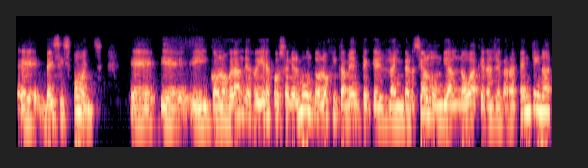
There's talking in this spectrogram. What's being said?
eh, basis points, y con los grandes riesgos en el mundo, lógicamente que la inversión mundial no va a querer llegar a Argentina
